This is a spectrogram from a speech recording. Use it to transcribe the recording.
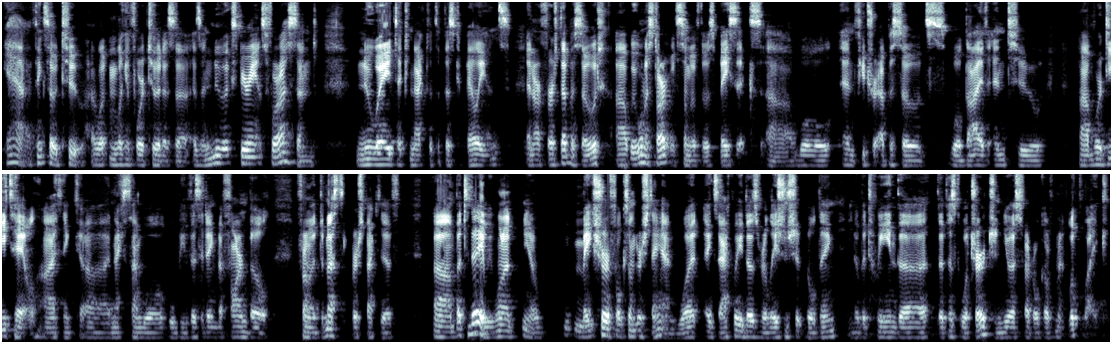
Yeah, I think so too. I'm looking forward to it as a, as a new experience for us and new way to connect with Episcopalians. In our first episode, uh, we want to start with some of those basics. Uh, we'll, in future episodes, we'll dive into uh, more detail. I think uh, next time we'll we'll be visiting the Farm Bill from a domestic perspective. Um, but today we want to, you know, make sure folks understand what exactly does relationship building, you know, between the, the Episcopal Church and U.S. federal government look like.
